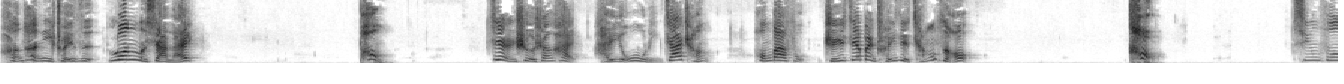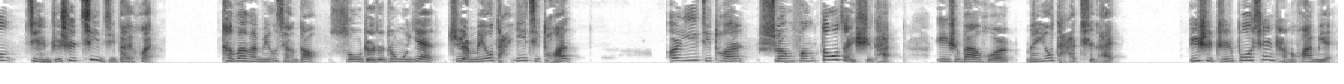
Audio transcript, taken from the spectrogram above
狠狠一锤子抡了下来。砰！箭射伤害还有物理加成，红 buff 直接被锤姐抢走。靠清风简直是气急败坏，他万万没有想到苏哲的钟无艳居然没有打一级团，而一级团双方都在试探，一时半会儿没有打起来。于是直播现场的画面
